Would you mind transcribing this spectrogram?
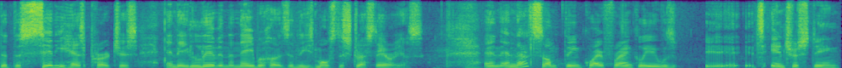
that the city has purchased and they live in the neighborhoods in these most distressed areas. And, and that's something, quite frankly, it was, it's interesting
